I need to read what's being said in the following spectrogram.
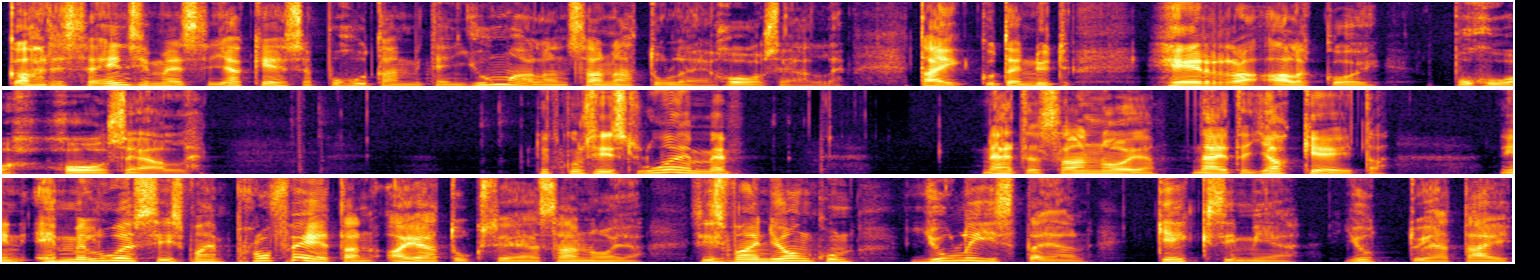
kahdessa ensimmäisessä jakeessa puhutaan, miten Jumalan sana tulee Hosealle, tai kuten nyt Herra alkoi puhua Hosealle. Nyt kun siis luemme näitä sanoja, näitä jakeita – niin emme lue siis vain profeetan ajatuksia ja sanoja, siis vain jonkun julistajan keksimiä juttuja tai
